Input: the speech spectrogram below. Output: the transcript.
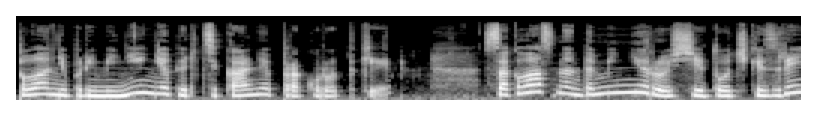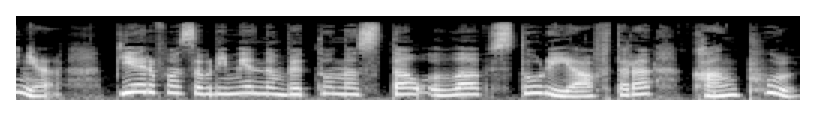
плане применения вертикальной прокрутки. Согласно доминирующей точке зрения, первым современным вебтуном стал Love Story автора Канг Пуль,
